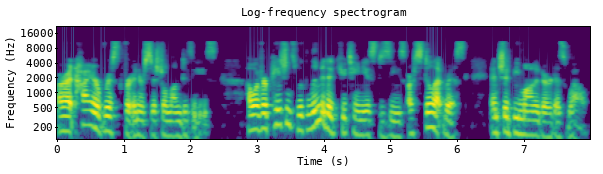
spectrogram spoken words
are at higher risk for interstitial lung disease. However, patients with limited cutaneous disease are still at risk and should be monitored as well.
